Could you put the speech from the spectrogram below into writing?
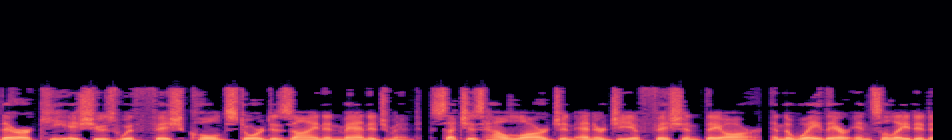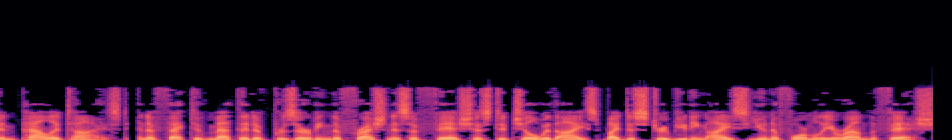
There are key issues with fish cold store design and management, such as how large and energy efficient they are, and the way they are insulated and palletized. An effective method of preserving the freshness of fish is to chill with ice by distributing ice uniformly around the fish.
